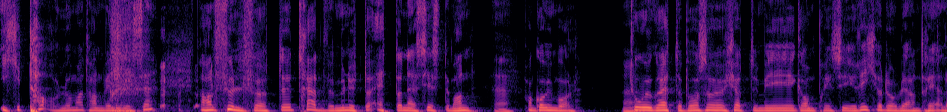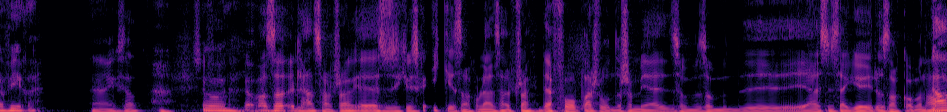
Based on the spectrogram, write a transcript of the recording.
Ikke tale om at han ville gi seg. Han fullførte 30 minutter etter nest sistemann. Han kom i mål. To uker etterpå så kjørte vi Grand Prix Zürich, og da ble han tre eller fire. Ja, ikke sant? Så Ja, altså, Lance Armstrong, Jeg synes ikke vi skal ikke snakke om Lance Armstrong. Det er få personer som jeg, som, som eh, jeg syns er gøyere å snakke om enn Ja,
